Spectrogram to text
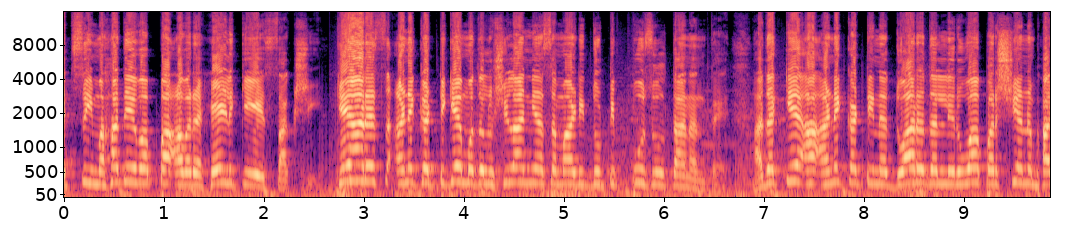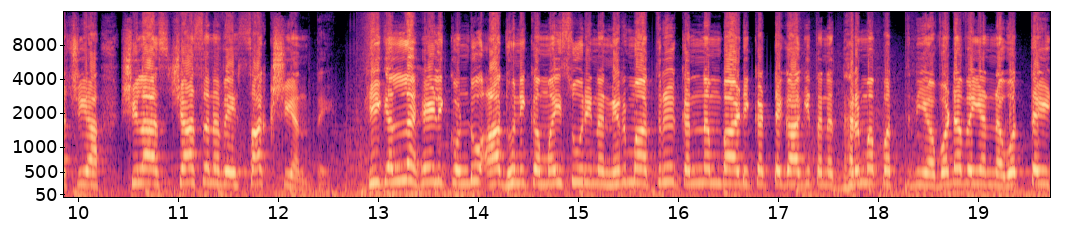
ಎಚ್ ಸಿ ಮಹದೇವಪ್ಪ ಅವರ ಹೇಳಿಕೆಯೇ ಸಾಕ್ಷಿ. ಕೆಆರ್ಎಸ್ ಅಣೆಕಟ್ಟಿಗೆ ಮೊದಲು ಶಿಲಾನ್ಯಾಸ ಮಾಡಿದ್ದು ಟಿಪ್ಪು ಸುಲ್ತಾನ್ ಅಂತೆ ಅದಕ್ಕೆ ಆ ಅಣೆಕಟ್ಟಿನ ದ್ವಾರದಲ್ಲಿರುವ ಪರ್ಷಿಯನ್ ಭಾಷೆಯ ಶಿಲಾ ಶಾಸನವೇ ಸಾಕ್ಷಿಯಂತೆ. ಹೀಗೆಲ್ಲ ಹೇಳಿಕೊಂಡು ಆಧುನಿಕ ಮೈಸೂರಿನ ನಿರ್ಮಾತೃ ಕನ್ನಂಬಾಡಿ ಕಟ್ಟೆಗಾಗಿ ತನ್ನ ಧರ್ಮಪತ್ನಿಯ ಒಡವೆಯನ್ನ ಒತ್ತೆ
